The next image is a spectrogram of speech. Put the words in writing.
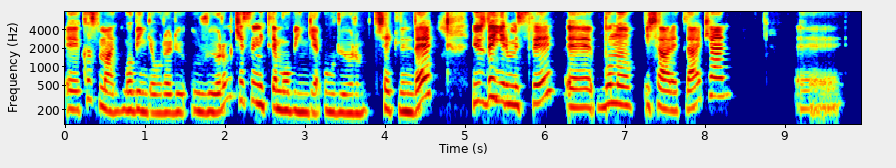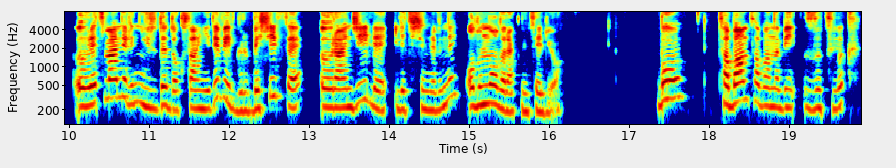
e, kısmen mobbinge uğruyorum, kesinlikle mobbinge uğruyorum şeklinde. Yüzde yirmisi e, bunu işaretlerken e, öğretmenlerin yüzde 97,5'i ise öğrenciyle iletişimlerini olumlu olarak niteliyor. Bu taban tabana bir zıtlık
